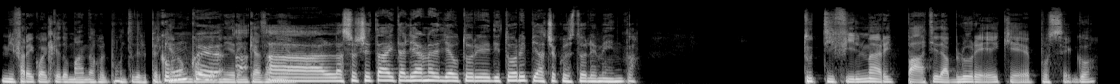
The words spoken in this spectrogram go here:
mi farei qualche domanda a quel punto del perché Comunque, non voglio venire in casa a, mia. alla società italiana degli autori e editori piace questo elemento tutti i film rippati da Blu-ray che posseggo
